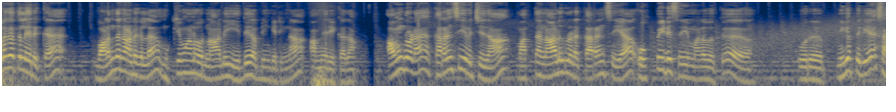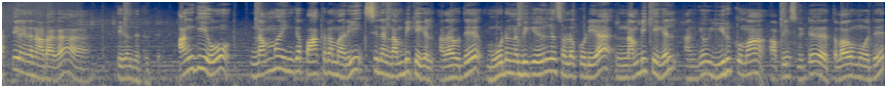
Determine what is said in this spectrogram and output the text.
உலகத்தில் இருக்க வளர்ந்த நாடுகளில் முக்கியமான ஒரு நாடு எது அப்படின்னு கேட்டிங்கன்னா அமெரிக்கா தான். அவங்களோட கரன்சியை வச்சு தான் மற்ற நாடுகளோட கரன்சியை ஒப்பீடு செய்யும் அளவுக்கு ஒரு மிகப்பெரிய சக்தி வாய்ந்த நாடாக திகழ்ந்துட்டுருக்கு. அங்கேயும் நம்ம இங்கே பார்க்குற மாதிரி சில நம்பிக்கைகள் அதாவது மூட நம்பிக்கைகள்னு சொல்லக்கூடிய நம்பிக்கைகள் அங்கேயும் இருக்குமா அப்படின்னு சொல்லிட்டு தொலைவும் போது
